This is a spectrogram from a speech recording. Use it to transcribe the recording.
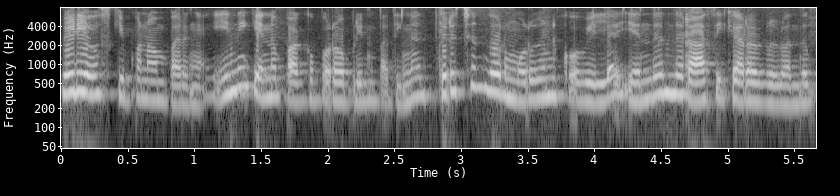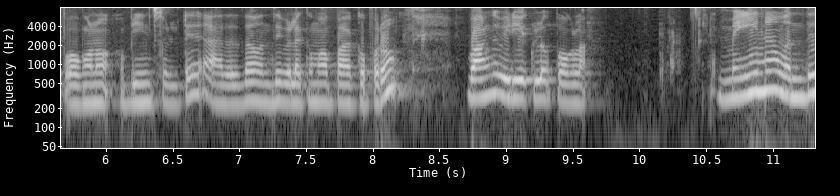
வீடியோ ஸ்கிப் பண்ணாமல் பாருங்கள் இன்றைக்கி என்ன பார்க்க போகிறோம் அப்படின்னு பார்த்தீங்கன்னா திருச்செந்தூர் முருகன் கோவிலில் எந்தெந்த ராசிக்காரர்கள் வந்து போகணும் அப்படின்னு சொல்லிட்டு அதை தான் வந்து விளக்கமாக பார்க்க போகிறோம் வாங்க வீடியோக்குள்ளே போகலாம். மெயினாக வந்து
